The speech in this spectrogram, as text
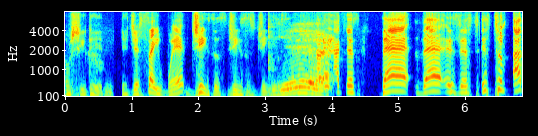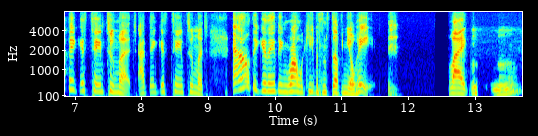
No, she didn't. Did you say what? Jesus, Jesus, Jesus! yeah. I just that that is just it's too. I think it's team too much. I think it's team too much, and I don't think there's anything wrong with keeping some stuff in your head. Like Mhm,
